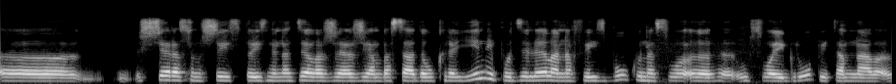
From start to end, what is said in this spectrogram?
Е, ще раз съм шисто iznenadzila, že аж амбасада України поділила на Фейсбуку на сво, е, у своїй групі, там на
